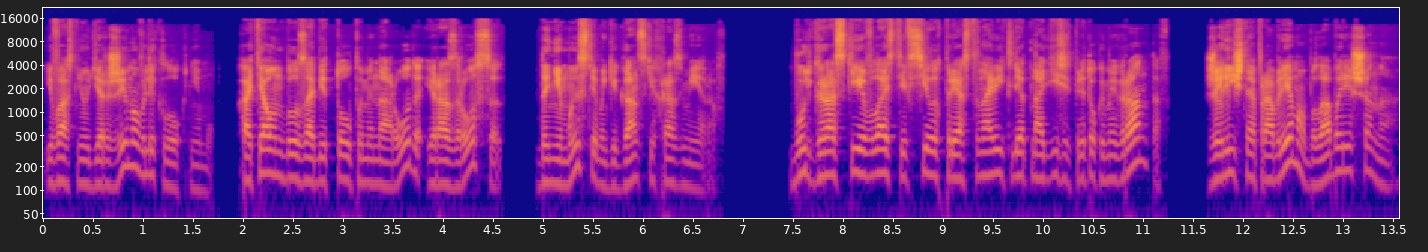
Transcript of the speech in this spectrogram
и вас неудержимо влекло к нему, хотя он был забит толпами народа и разросся до немыслимо гигантских размеров. Будь городские власти в силах приостановить лет на 10 приток иммигрантов, жилищная проблема была бы решена.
